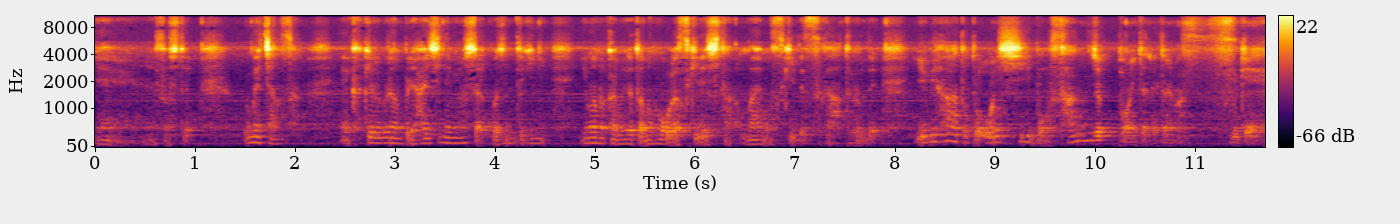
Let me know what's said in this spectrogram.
えー、そして、梅ちゃんさん。かけるグランプリ配信で見ました。個人的に今の髪型の方が好きでした。前も好きですが。ということで、指ハートと美味しい棒30本いただいております。すげえ。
